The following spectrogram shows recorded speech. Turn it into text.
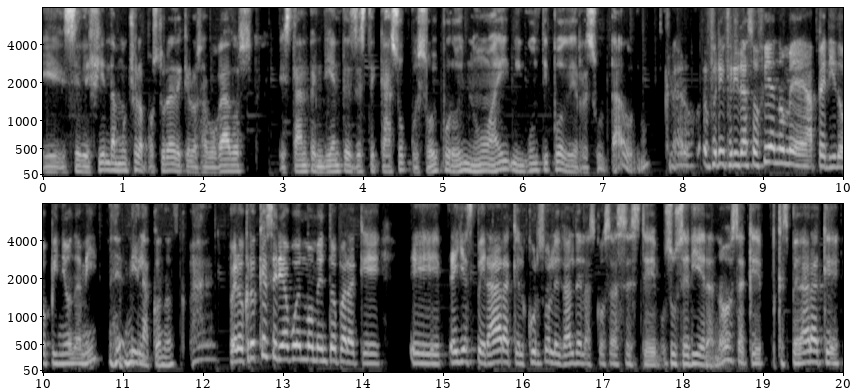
eh, se defienda mucho la postura de que los abogados están pendientes de este caso, pues hoy por hoy no hay ningún tipo de resultado, ¿no? Claro, Frida Sofía no me ha pedido opinión a mí, ni la conozco, pero creo que sería buen momento para que eh, ella esperara que el curso legal de las cosas este, sucediera, ¿no? O sea, que, que esperara que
